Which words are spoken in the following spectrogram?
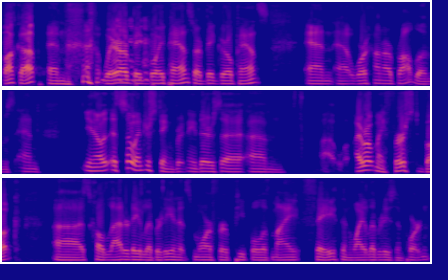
buck up and wear our big boy pants our big girl pants and uh, work on our problems and you know it's so interesting brittany there's a um, uh, i wrote my first book uh, it's called Latter Day Liberty, and it's more for people of my faith and why liberty is important.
